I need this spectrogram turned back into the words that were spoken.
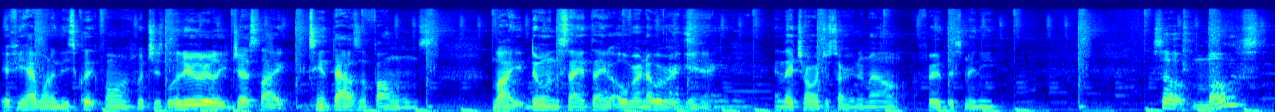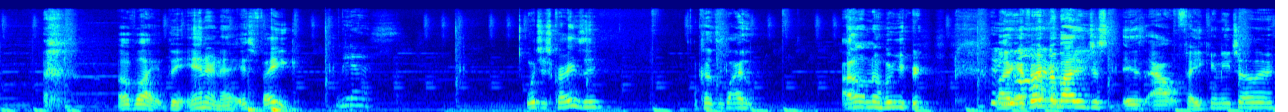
If you have one of these click farms, which is literally just like ten thousand phones, like doing the same thing over and over That's again crazy. and they charge a certain amount for this many. So most of like the internet is fake, Yes. which is crazy. Cause it's like I don't know who you're like. You if are. everybody just is out faking each other,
